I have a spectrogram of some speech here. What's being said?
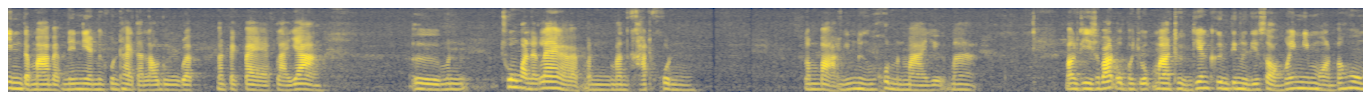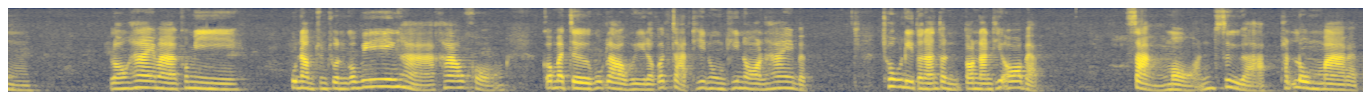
กินแต่มาแบบเนียนๆเป็นคนไทยแต่เราดูแบบมันแปลกๆหลายอย่าง เออ มันช่วงวันแรกๆอะมันมันคัดคนลำบากนิดนึงเพราะคนมันมาเยอะมาก บางทีชาวบ้านอพยพมาถึงเที่ยงคืนตีหนึ่งตีสองไม่มีหมอนผ้าห่มร้องไห้มาก็มีผู้นำชุมชนก็วิ่งหาข้าวของ ก็มาเจอพวกเราพอดีเราก็จัดที่นงที่นอนให้แบบโชคดีตอนนั้นตอนตอนนั้นที่อ้อแบบ สั่งหมอนเสื่อพัดลมมาแบบ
